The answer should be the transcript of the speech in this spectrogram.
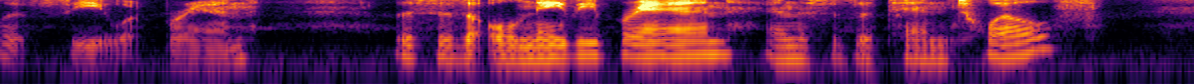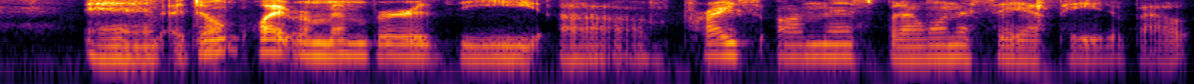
let's see what brand. This is an Old Navy brand, and this is a 1012. And I don't quite remember the uh, price on this, but I want to say I paid about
